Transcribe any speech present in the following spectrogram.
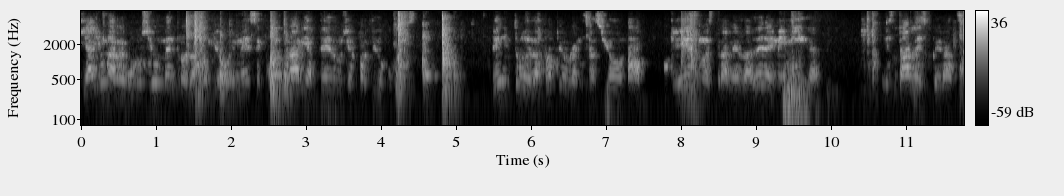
y hay una revolución dentro de la propia OMS contraria a Tedros y al Partido Comunista. Dentro de la propia organización, que es nuestra verdadera enemiga, está la esperanza.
